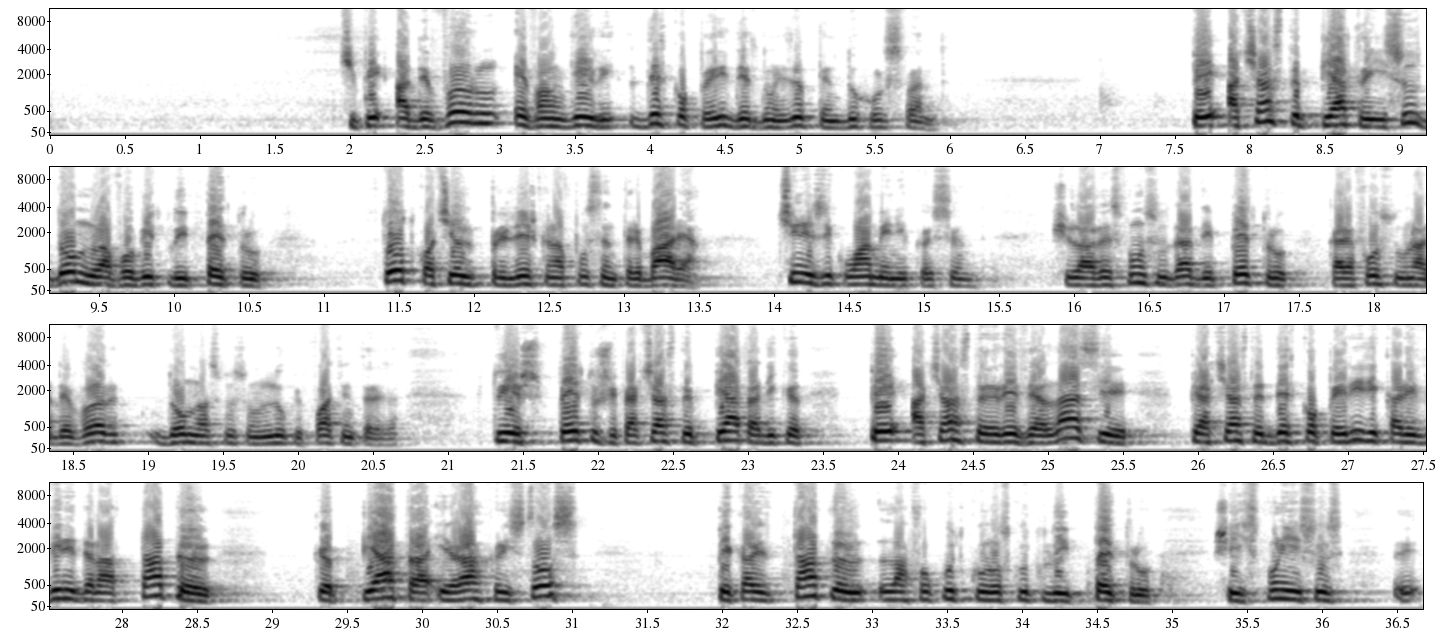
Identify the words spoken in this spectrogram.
ci pe adevărul Evangheliei descoperit de Dumnezeu prin Duhul Sfânt. Pe această piatră Iisus, Domnul a vorbit lui Petru, tot cu acel prilej când a pus întrebarea, cine zic oamenii că sunt? Și la răspunsul dat de Petru, care a fost un adevăr, Domnul a spus un lucru foarte interesant. Tu ești Petru și pe această piatră, adică pe această revelație pe această descoperire care vine de la Tatăl, că piatra era Hristos, pe care Tatăl l-a făcut cunoscut lui Petru și îi spune Iisus,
